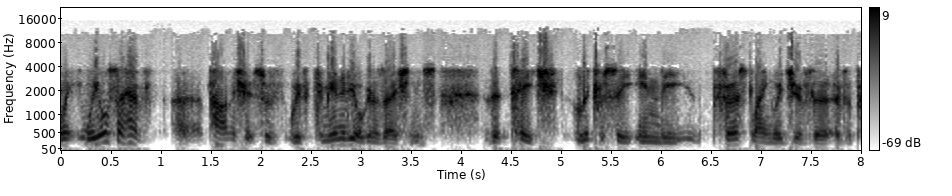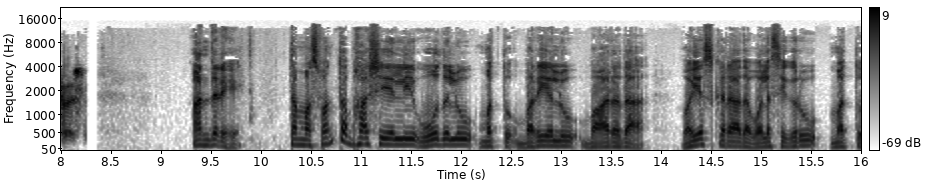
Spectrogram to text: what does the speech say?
we, we also have uh, partnerships with, with community organisations that teach literacy in the first language of the, of the person. ಅಂದರೆ ತಮ್ಮ ಸ್ವಂತ ಭಾಷೆಯಲ್ಲಿ ಓದಲು ಮತ್ತು ಬರೆಯಲು ಬಾರದ ವಯಸ್ಕರಾದ ವಲಸಿಗರು ಮತ್ತು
